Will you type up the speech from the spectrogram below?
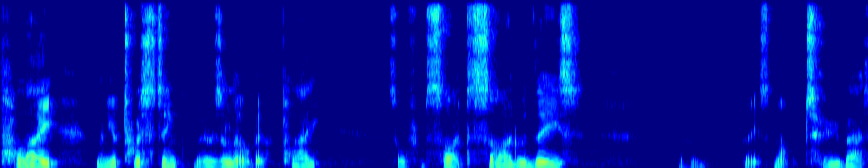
play. When you're twisting there is a little bit of play sort of from side to side with these. Um, but it's not too bad.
